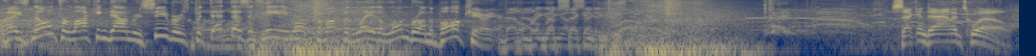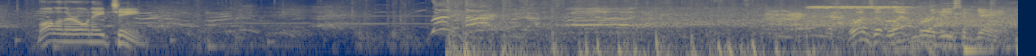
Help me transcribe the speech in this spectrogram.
Well, he's known for locking down receivers, but that doesn't mean he won't come up and lay the lumber on the ball carrier. That'll bring up second and 12. Second down and 12. Ball on their own 18. Runs it left for a decent gain.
